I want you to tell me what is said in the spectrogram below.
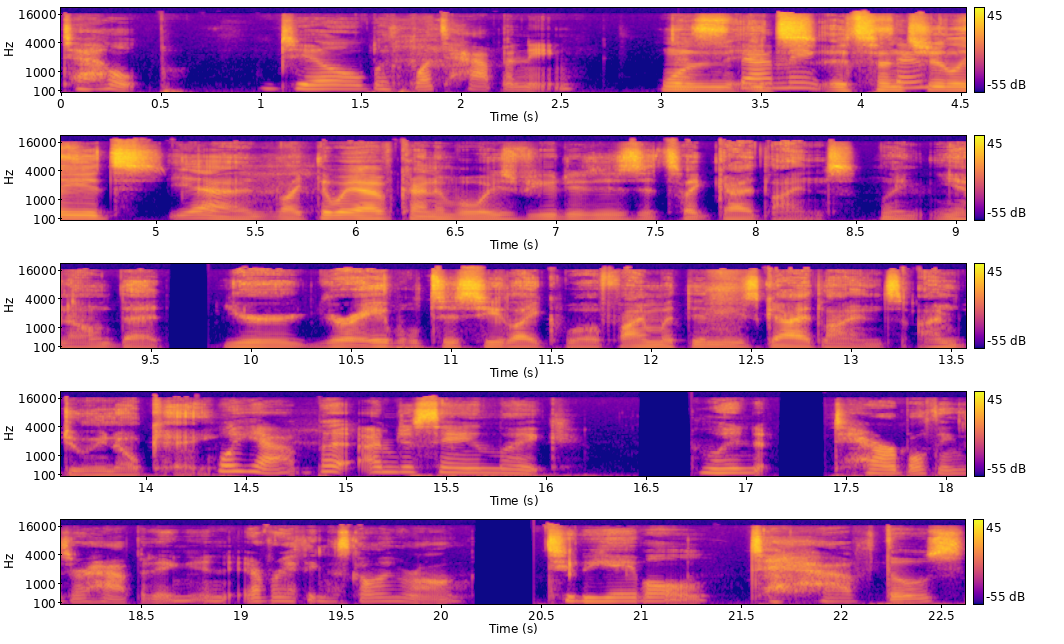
to help deal with what's happening. Well it's essentially it's yeah like the way i've kind of always viewed it is it's like guidelines like you know that you're you're able to see like well if i'm within these guidelines i'm doing okay Well, yeah, but I'm just saying, like, when terrible things are happening and everything's going wrong, to be able to have those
